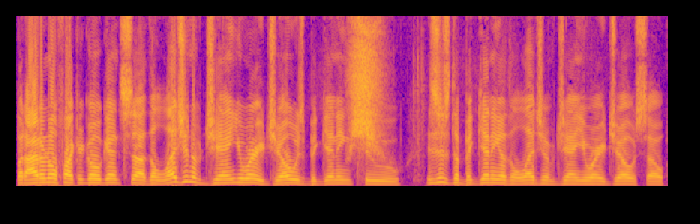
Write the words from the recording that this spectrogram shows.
but I don't know if I could go against uh, the Legend of January Joe is beginning to. This is the beginning of the Legend of January Joe. So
